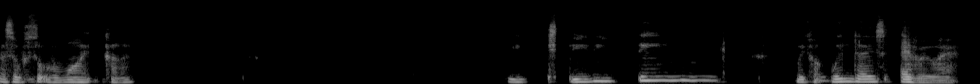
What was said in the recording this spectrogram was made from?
as a sort of white colour. We got windows everywhere.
